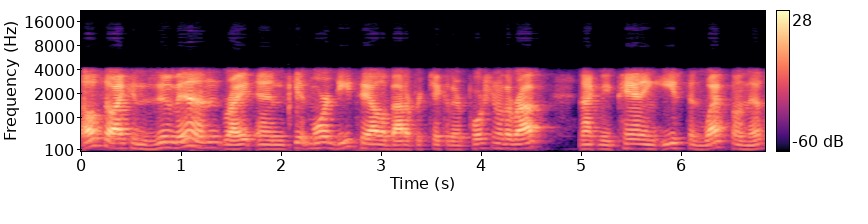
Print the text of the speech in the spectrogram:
Also, I can zoom in, right, and get more detail about a particular portion of the route, and I can be panning east and west on this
